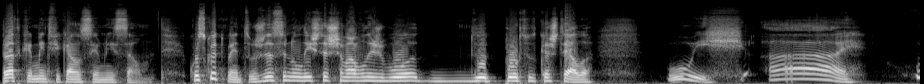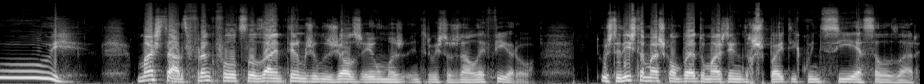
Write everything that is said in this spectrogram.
praticamente ficaram sem munição. Consequentemente, os nacionalistas chamavam Lisboa de Porto de Castela. Ui, ai, ui. Mais tarde, Franco falou de Salazar em termos elogiosos em uma entrevista ao jornal Le Figaro. O estadista mais completo, o mais digno de respeito e conhecia é Salazar.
